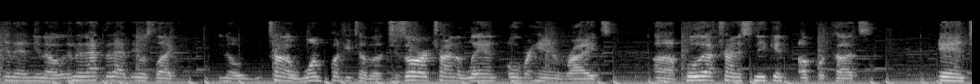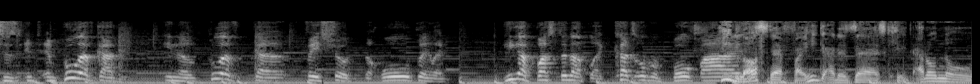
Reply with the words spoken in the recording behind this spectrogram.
And then, you know, and then after that, it was like, you know, trying to one punch each other. Chisora trying to land overhand rights, uh, Pulev trying to sneak in uppercuts. And, Chis- and, and Pulev got, you know, Pulev got face showed the whole thing. Like, he got busted up, like, cuts over both eyes. He lost that fight. He got his ass kicked. I don't know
